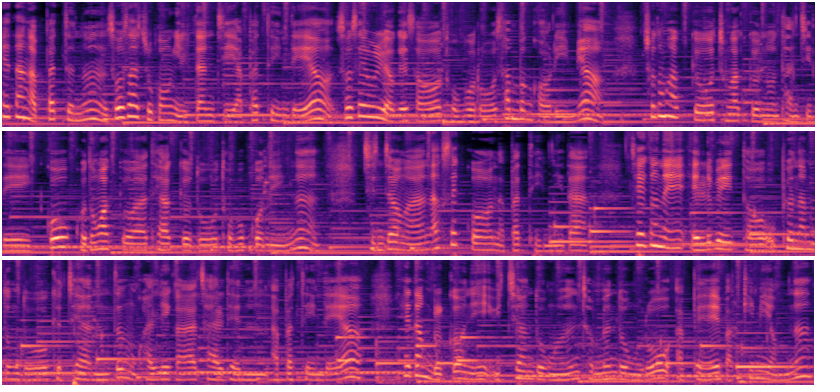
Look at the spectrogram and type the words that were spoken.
해당 아파트는 소사주공 1단지 아파트인데요. 소세울역에서 도보로 3분 거리이며 초등학교, 중학교는 단지 내에 있고 고등학교와 대학교도 도보권에 있는 진정한 학세권 아파트입니다. 최근에 엘리베이터 우편함 등도 교체하는 등 관리가 잘 되는 아파트인데요. 해당 물건이 위치한 동은 전면동으로 앞에 막힘이 없는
